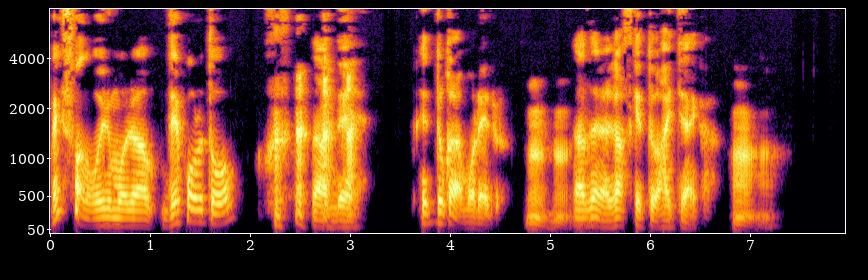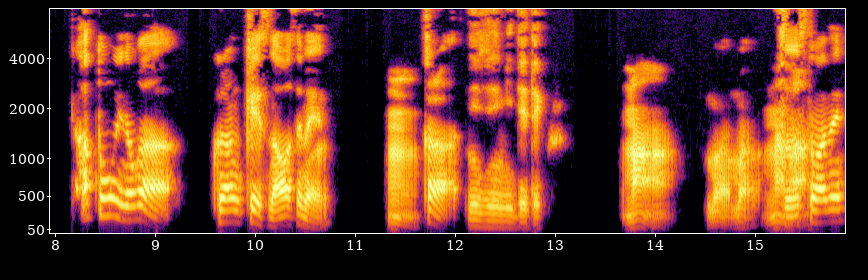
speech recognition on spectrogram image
ベスパのオイル漏れはデフォルト？なんで、ヘッドから漏れる。うんうん。なぜならガスケットが入ってないから。うんあと多いのが、クランクケースの合わせ面うん。うん。から滲み出てくまあ、る。まあままあ、あツーストはね、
